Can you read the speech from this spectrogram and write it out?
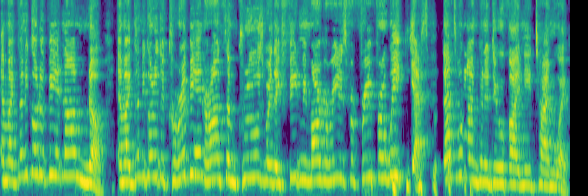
Am I going to go to Vietnam? No. Am I going to go to the Caribbean or on some cruise where they feed me margaritas for free for a week? Yes. That's what I'm going to do if I need time away.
